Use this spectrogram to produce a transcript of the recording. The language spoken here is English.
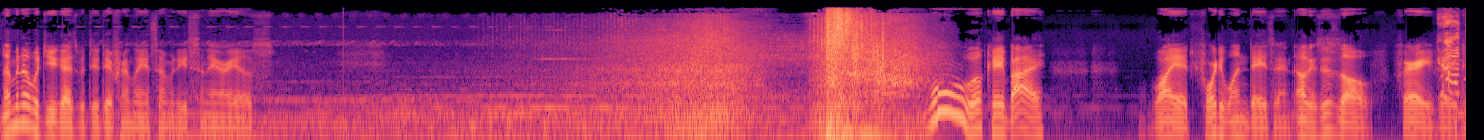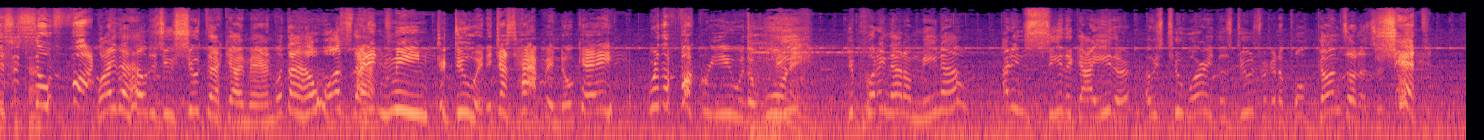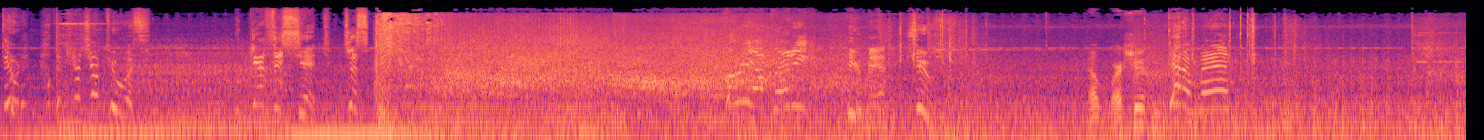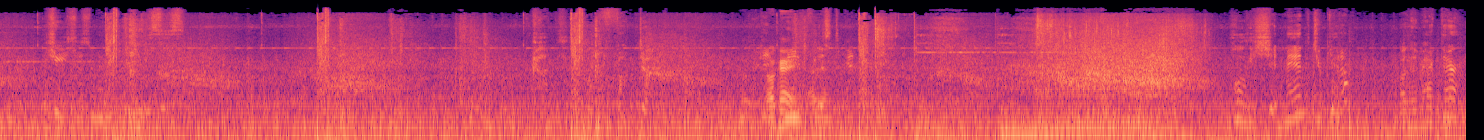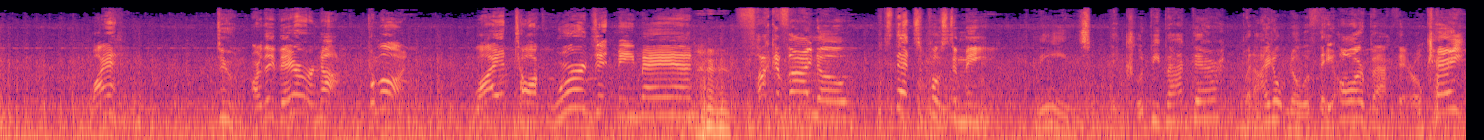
Let me know what you guys would do differently in some of these scenarios. Woo, okay, bye. Wyatt, 41 days in. Okay, this is all very, very God, this is recent so fucked! Why the hell did you shoot that guy, man? What the hell was that? I didn't mean to do it. It just happened, okay? Where the fuck were you with a warning? Me? You're putting that on me now? I didn't see the guy either. I was too worried those dudes were gonna pull guns on us. or Shit! Dude, how'd they catch up to us? Who gives a shit? Just hurry up, Eddie! Here, man, shoot! Oh, we're shooting. Get him, man! Jesus, man. Jesus. God, this is fucked up. Okay, I didn't- Holy shit, man, did you get them? Are they back there? Wyatt? Dude, are they there or not? Come on! Wyatt, talk words at me, man! Fuck if I know. What's that supposed to mean? Means they could be back there, but I don't know if they are back there, okay?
